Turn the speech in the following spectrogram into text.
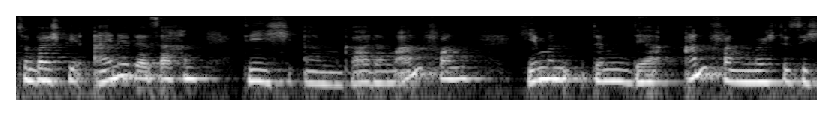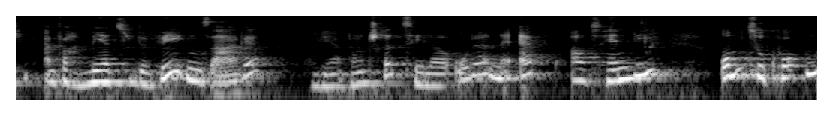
zum Beispiel eine der Sachen, die ich ähm, gerade am Anfang jemandem, der anfangen möchte, sich einfach mehr zu bewegen, sage, hol dir einfach einen Schrittzähler oder eine App aufs Handy, um zu gucken,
